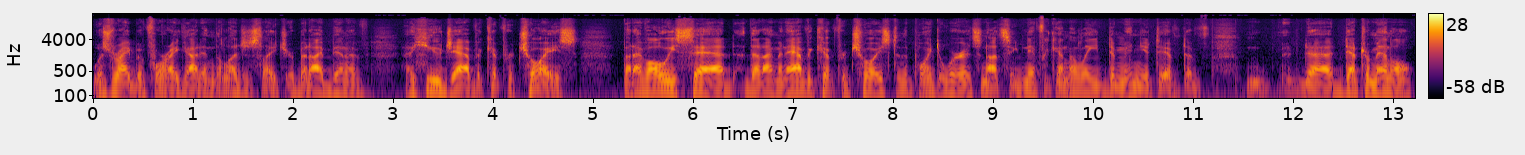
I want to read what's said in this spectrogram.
was right before I got in the legislature, but I've been a, a huge advocate for choice. But I've always said that I'm an advocate for choice to the point to where it's not significantly diminutive, of, uh, detrimental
